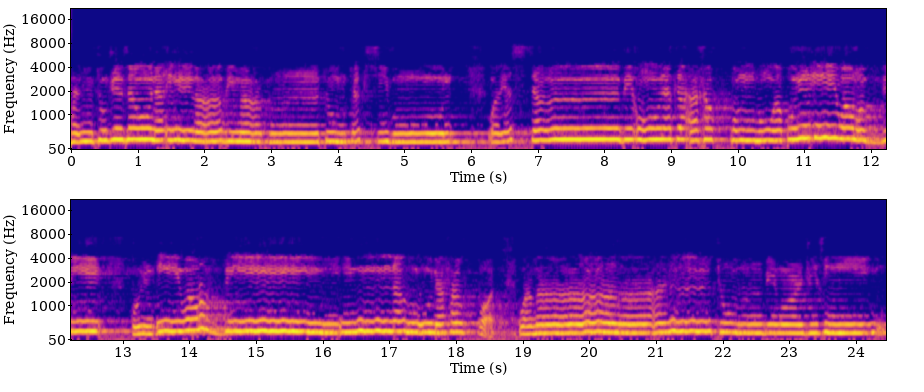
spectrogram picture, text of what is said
هل تجزون إلا بما كنتم تكسبون ويستنبئونك أحق هو قل إي وربي قل إي وربي إنه لحق وما أنتم بمعجزين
